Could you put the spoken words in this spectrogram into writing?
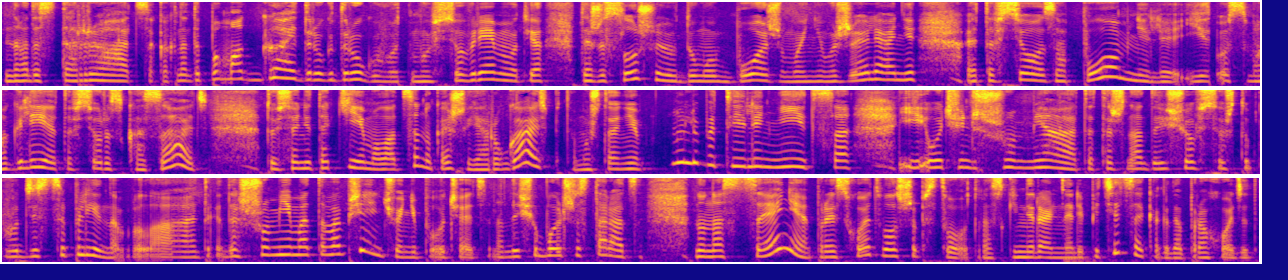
надо стараться, как надо помогать друг другу. Вот мы все время, вот я даже слушаю, думаю, боже мой, думаю, неужели они это все запомнили и смогли это все рассказать? То есть они такие молодцы, ну, конечно, я ругаюсь, потому что они, ну, любят и лениться, и очень шумят. Это же надо еще все, чтобы вот дисциплина была. А когда шумим, это вообще ничего не получается. Надо еще больше стараться. Но на сцене происходит волшебство. Вот у нас генеральная репетиция, когда проходит,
